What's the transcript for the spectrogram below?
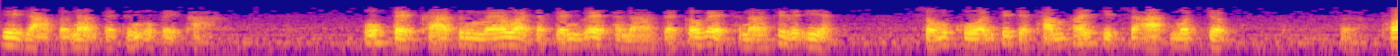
ที่อยากต่อนั้นไปถึงอุเบกขาอุเบกขาถึงแม้ว่าจะเป็นเวทนา แต่ก็เวทนาที่ละเอียด สมควรที่จะทำให้จิตสะอาดหมดจด พอ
